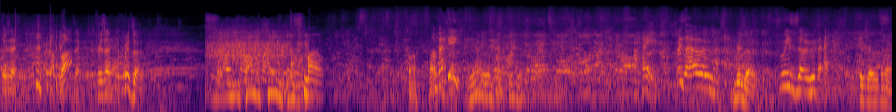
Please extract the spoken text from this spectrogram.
Frizzo. What? Frizzo. Frizzo. Smile. I'm Becky. Yeah, yeah. I hate. Rizzo. Rizzo. Rizzo there. Frizzo over there.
